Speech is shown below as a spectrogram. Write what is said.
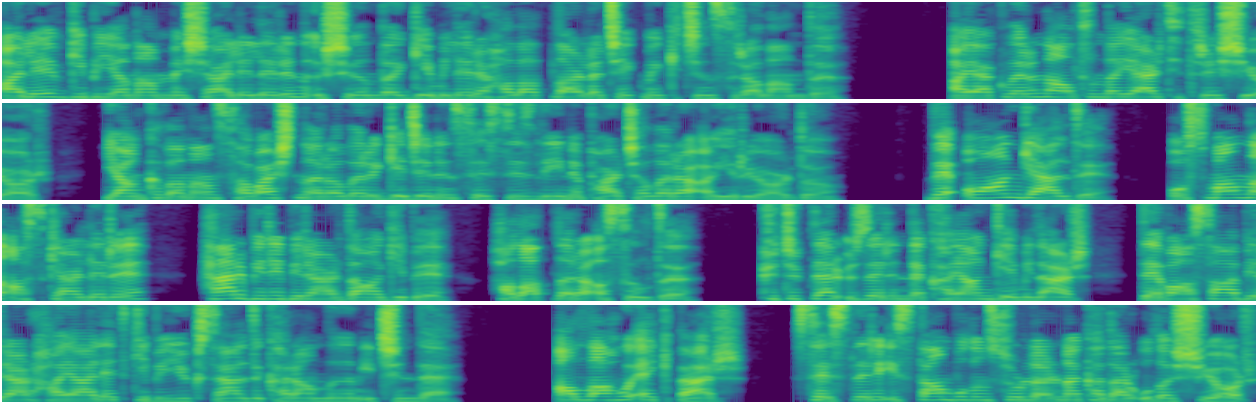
alev gibi yanan meşalelerin ışığında gemileri halatlarla çekmek için sıralandı. Ayakların altında yer titreşiyor, yankılanan savaş naraları gecenin sessizliğini parçalara ayırıyordu. Ve o an geldi. Osmanlı askerleri, her biri birer dağ gibi, halatlara asıldı. Kütükler üzerinde kayan gemiler, devasa birer hayalet gibi yükseldi karanlığın içinde. Allahu Ekber, sesleri İstanbul'un surlarına kadar ulaşıyor,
